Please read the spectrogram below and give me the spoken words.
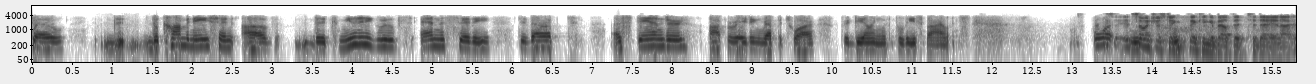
So the, the combination of the community groups and the city developed a standard operating repertoire for dealing with police violence. Or, it's, it's, so interesting thinking about that today, and I,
